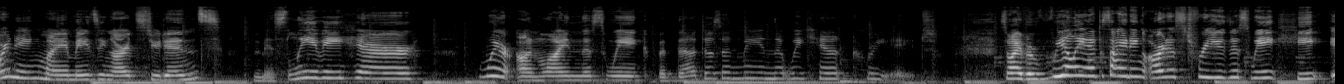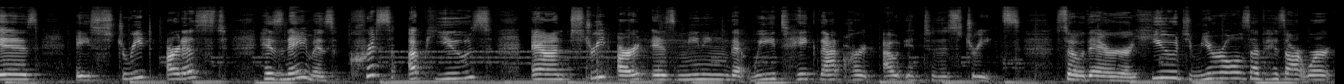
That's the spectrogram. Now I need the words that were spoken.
Morning, my amazing art students. Miss Levy here. We're online this week, but that doesn't mean that we can't create. So I have a really exciting artist for you this week. He is a street artist. His name is Chris Uphues, and street art is meaning that we take that art out into the streets. So there are huge murals of his artwork,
